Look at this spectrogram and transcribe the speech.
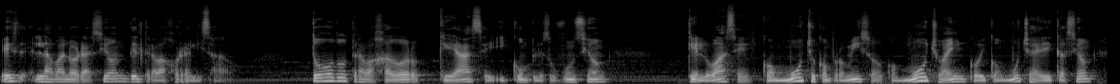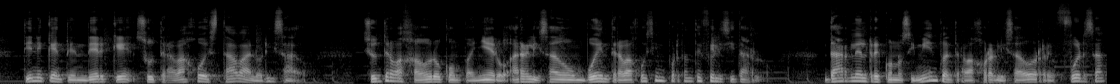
es la valoración del trabajo realizado. Todo trabajador que hace y cumple su función, que lo hace con mucho compromiso, con mucho ahínco y con mucha dedicación, tiene que entender que su trabajo está valorizado. Si un trabajador o compañero ha realizado un buen trabajo, es importante felicitarlo. Darle el reconocimiento al trabajo realizado refuerza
